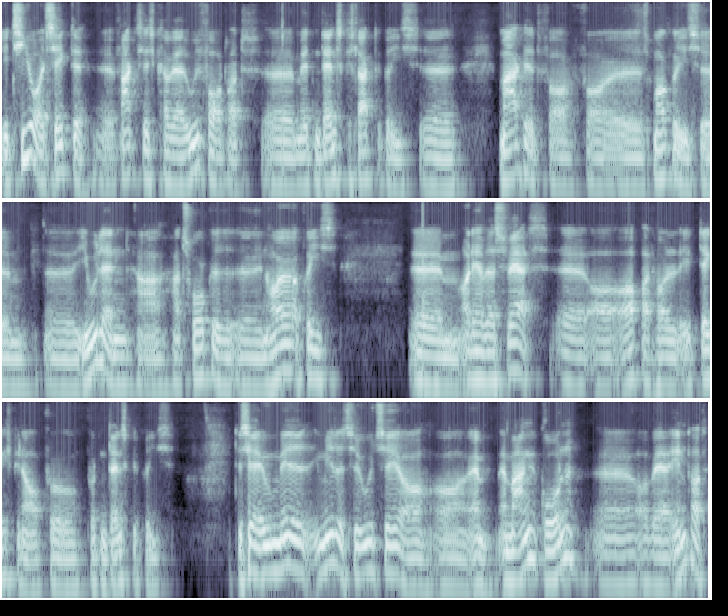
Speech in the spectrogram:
et 10-årigt sigte øh, faktisk har været udfordret øh, med den danske slagtegris. Øh, markedet for, for øh, smågris øh, i udlandet har, har trukket øh, en højere pris, øh, og det har været svært øh, at opretholde et dækspinag på, på den danske gris. Det ser jo med, imidlertid ud til at, at, at, af mange grunde øh, at være ændret.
